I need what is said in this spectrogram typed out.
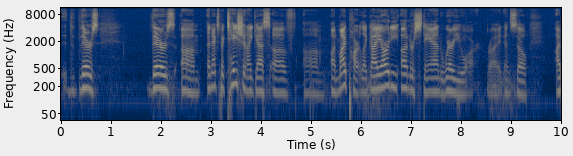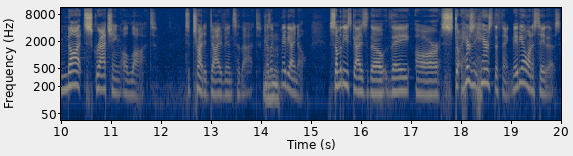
th- there's there's um, an expectation, I guess, of um, on my part. Like I already understand where you are, right? And so I'm not scratching a lot to try to dive into that because like mm-hmm. maybe I know. Some of these guys, though, they are. Star- here's here's the thing. Maybe I want to say this.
